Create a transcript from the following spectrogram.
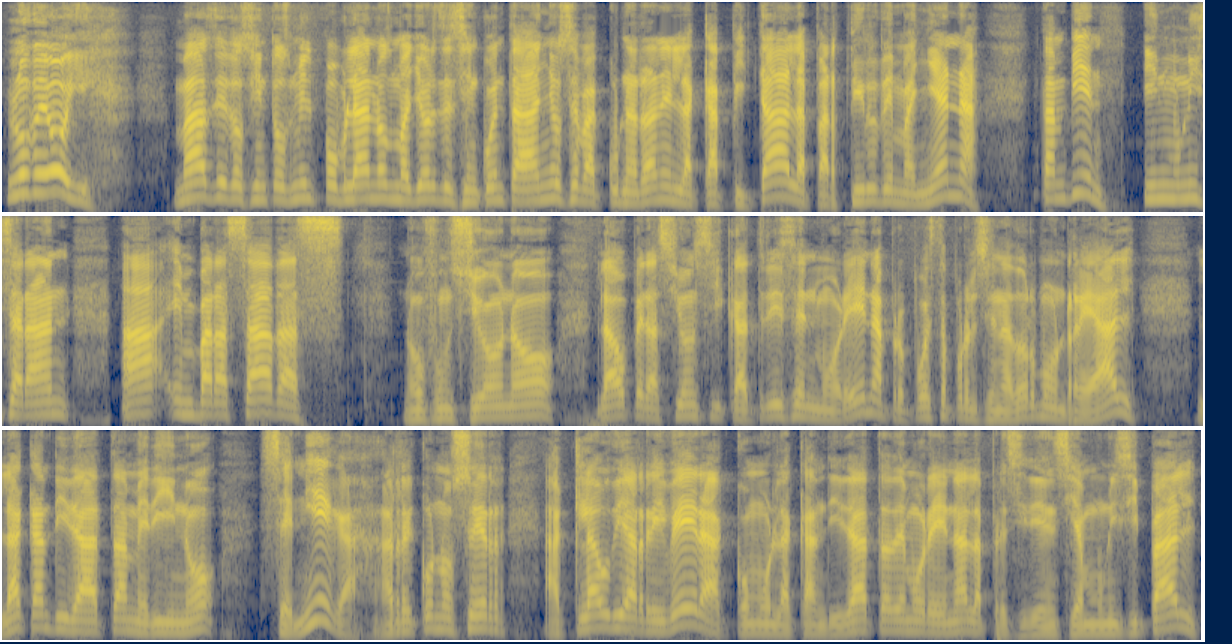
Lo de hoy. Más de 200 mil poblanos mayores de 50 años se vacunarán en la capital a partir de mañana. También inmunizarán a embarazadas. No funcionó la operación cicatriz en Morena propuesta por el senador Monreal. La candidata Merino se niega a reconocer a Claudia Rivera como la candidata de Morena a la presidencia municipal.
